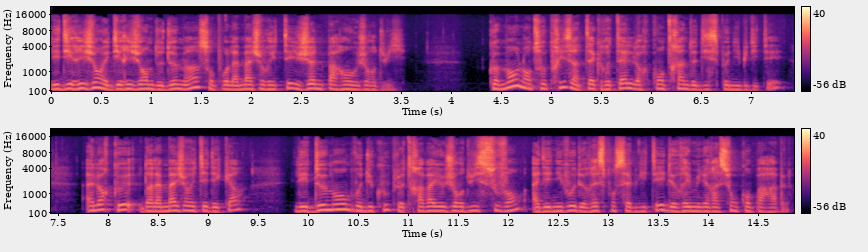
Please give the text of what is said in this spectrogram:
Les dirigeants et dirigeantes de demain sont pour la majorité jeunes parents aujourd'hui. Comment l'entreprise intègre-t-elle leurs contraintes de disponibilité alors que, dans la majorité des cas, les deux membres du couple travaillent aujourd'hui souvent à des niveaux de responsabilité et de rémunération comparables?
